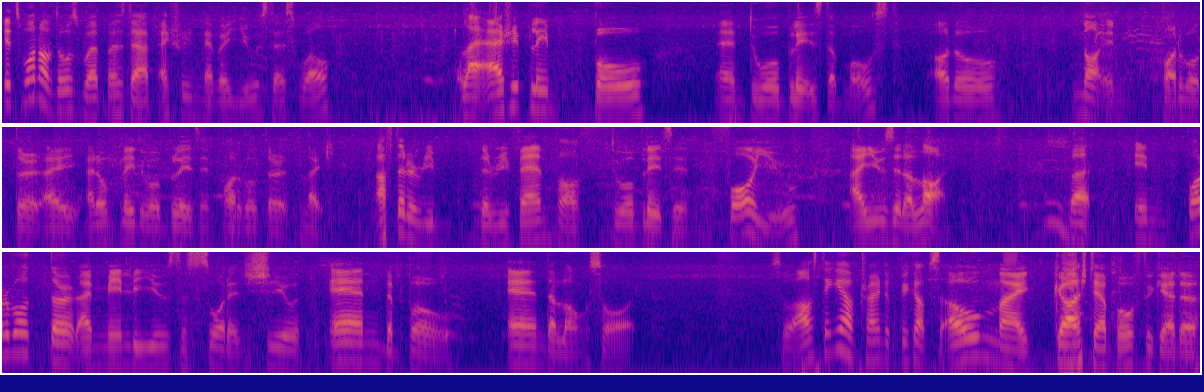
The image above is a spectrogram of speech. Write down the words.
it's one of those weapons that I've actually never used as well. Like, I actually play bow and dual blades the most, although not in portable third. I, I don't play dual blades in portable third. Like, after the, re the revamp of dual blades in 4U, I use it a lot. Mm. But in portable third, I mainly use the sword and shield and the bow and the long sword. So I was thinking of trying to pick up. s- Oh my gosh, they are both together.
